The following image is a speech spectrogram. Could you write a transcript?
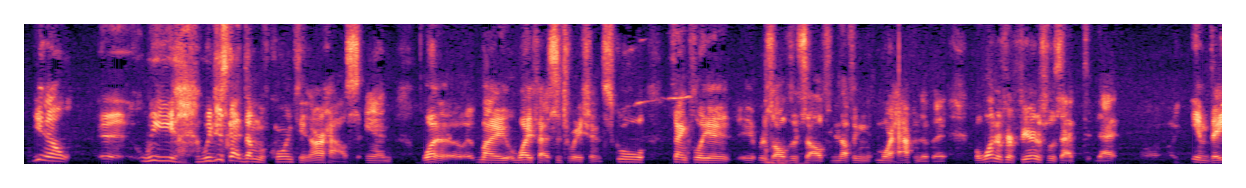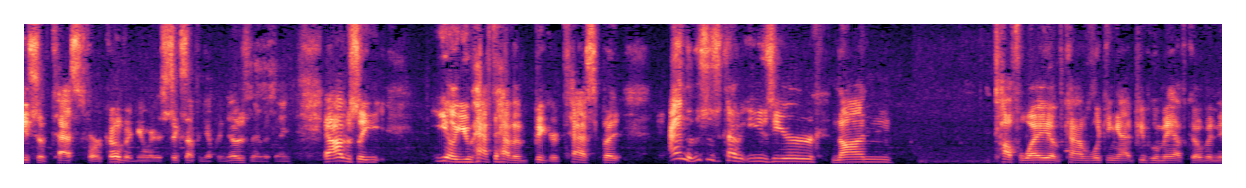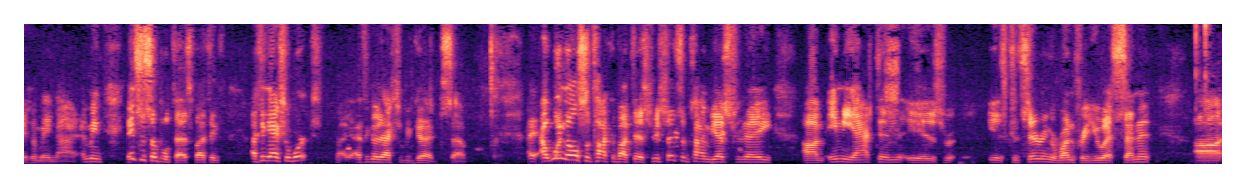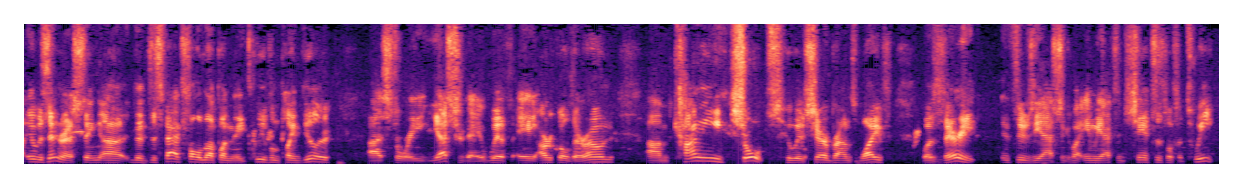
you know, uh, we we just got done with quarantine in our house, and what my wife had a situation at school. Thankfully, it, it resolved itself. Nothing more happened of it. But one of her fears was that that invasive test for COVID, you know, where they stick something up your nose and everything. And obviously, you know, you have to have a bigger test. But I know. This is kind of easier, non tough way of kind of looking at people who may have COVID and who may not. I mean, it's a simple test, but I think I think it actually works. I, I think it would actually be good. So I, I want to also talk about this. We spent some time yesterday. Um, Amy Acton is is considering a run for U.S. Senate. Uh, it was interesting. Uh, the Dispatch followed up on the Cleveland Plain Dealer uh, story yesterday with a article of their own. Um, Connie Schultz, who is Sherrod Brown's wife, was very enthusiastic about Amy Acton's chances with a tweet.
